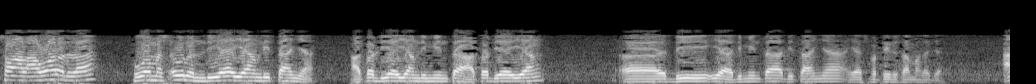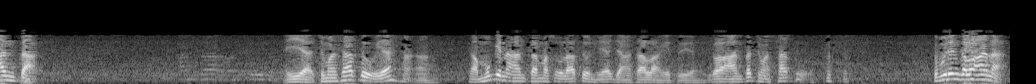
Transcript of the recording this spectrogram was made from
Soal awal adalah huwa mas'ulun, dia yang ditanya atau dia yang diminta atau dia yang uh, di ya diminta ditanya ya seperti itu sama saja. Anta. Iya, cuma satu ya. Nggak mungkin anta mas'ulatun ya, jangan salah gitu ya. Kalau anta cuma satu. Kemudian kalau anak.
